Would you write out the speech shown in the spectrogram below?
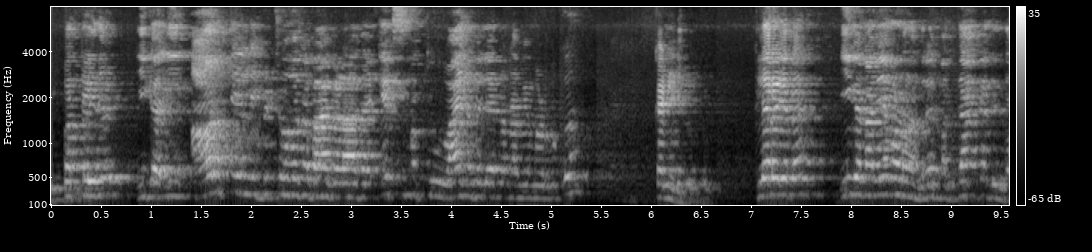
ಇಪ್ಪತ್ತೈದು. ಈಗ ಈ ಆವೃತ್ತಿಯಲ್ಲಿ ಬಿಟ್ಟು ಹೋದ ಭಾಗಗಳಾದ ಎಕ್ಸ್ ಮತ್ತು ವಾಯನ ಬೆಲೆಯನ್ನು ನಾವೇನ್ ಮಾಡ್ಬೇಕು? ಕಂಡುಹಿಡಿಬೇಕು. ಕ್ಲಿಯರ್ ಆಗಿದೆ ಈಗ ನಾವೇನ್ ಮಾಡೋಣ ಅಂದ್ರೆ ಮಧ್ಯಾಂಕದಿಂದ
